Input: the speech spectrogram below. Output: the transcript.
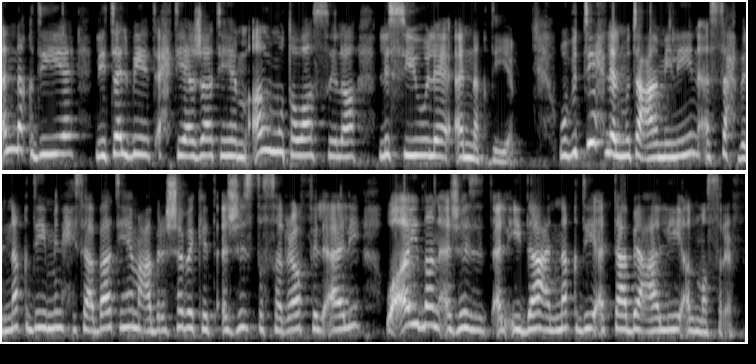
النقدية لتلبية احتياجاتهم المتواصلة للسيولة النقدية. وبتيح للمتعاملين السحب النقدي من حساباتهم عبر شبكة أجهزة الصراف الآلي وأيضا أجهزة الإيداع النقدي التابعة للمصرف.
